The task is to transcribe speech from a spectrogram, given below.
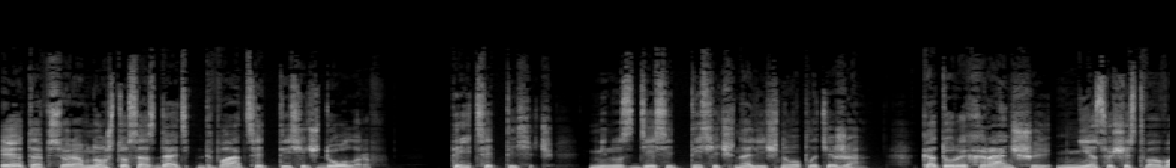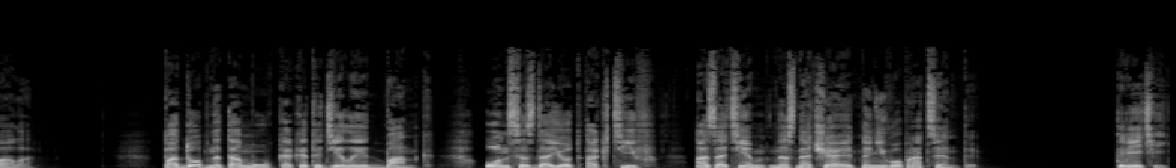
Это все равно, что создать 20 тысяч долларов. 30 тысяч минус 10 тысяч наличного платежа, которых раньше не существовало. Подобно тому, как это делает банк. Он создает актив, а затем назначает на него проценты. Третий.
